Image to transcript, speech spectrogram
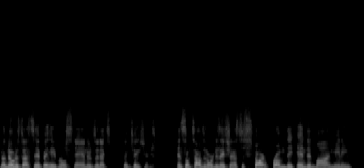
Now, notice I said behavioral standards and expectations. And sometimes an organization has to start from the end in mind, meaning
